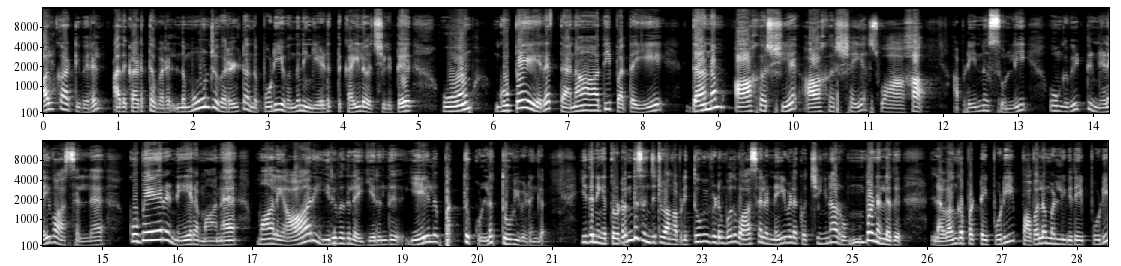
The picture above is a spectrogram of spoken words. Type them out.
ஆள்காட்டி விரல் அதுக்கு அடுத்த விரல் இந்த மூன்று விரல்ட்டு அந்த பொடியை வந்து நீங்கள் எடுத்து கையில் வச்சுக்கிட்டு ஓம் குபேர தனாதிபதையே தனம் ஆகர்ஷிய ஆகர்ஷய சுவாகா அப்படின்னு சொல்லி உங்கள் வீட்டு நிலைவாசலில் குபேர நேரமான மாலை ஆறு இருபதுல இருந்து ஏழு பத்துக்குள்ளே தூவி விடுங்க. இதை நீங்கள் தொடர்ந்து செஞ்சுட்டு வாங்க. அப்படி தூவி விடும்போது வாசலில் நெய் விளக்கு வச்சிங்கன்னா ரொம்ப நல்லது. லவங்கப்பட்டை பொடி பவளமல்லி விதை பொடி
